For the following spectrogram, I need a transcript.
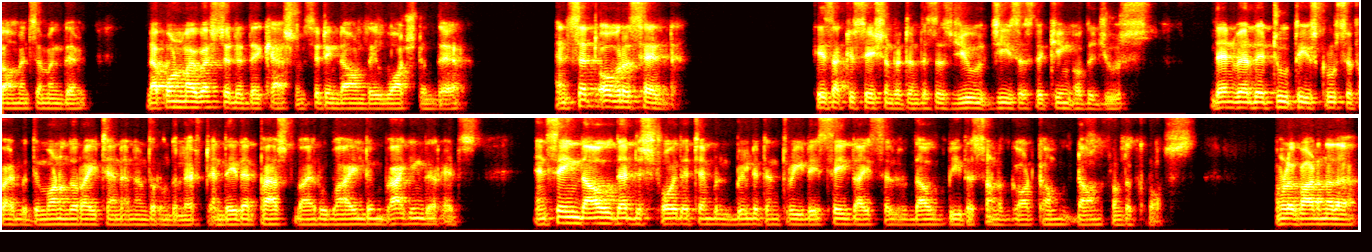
garments among them, and upon my vesture did they cast him. Sitting down, they watched him there, and set over his head his accusation written, This is Jew, Jesus, the King of the Jews. Then were there two thieves crucified with him, one on the right hand and another on the left. And they that passed by reviled him, wagging their heads, And saying, Thou that destroy the temple, build it in three days, save thyself, if thou be the Son of God, come down from the cross. നമ്മൾ കാണുന്നത്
